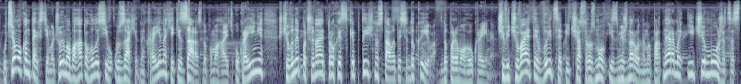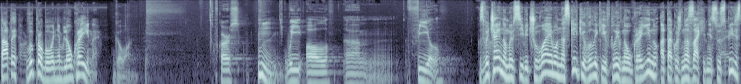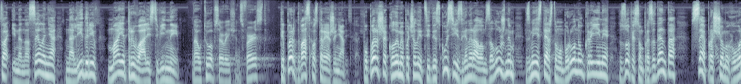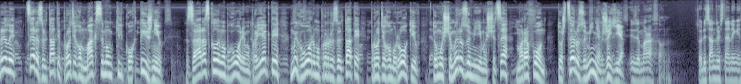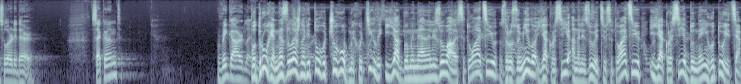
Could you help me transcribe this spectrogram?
У цьому контексті ми чуємо багато голосів у західних країнах, які зараз допомагають Україні, що вони починають трохи скептично ставитися до Києва до перемоги України. Чи відчуваєте ви це під час розмов із міжнародними партнерами, і чи може це стати випробуванням для України? Of course, we all um, feel Звичайно, ми всі відчуваємо, наскільки великий вплив на Україну, а також на західні суспільства і на населення, на лідерів має тривалість війни. Тепер два спостереження. По-перше, коли ми почали ці дискусії з генералом Залужним, з Міністерством оборони України, з офісом президента, все про що ми говорили, це результати протягом максимум кількох тижнів. Зараз, коли ми обговорюємо проєкти, ми говоримо про результати протягом років, тому що ми розуміємо, що це марафон. Тож це розуміння вже є. is a marathon. So this understanding is already there. Second, regardless По-друге, незалежно від того, чого б ми хотіли і як би ми не аналізували ситуацію, зрозуміло, як Росія аналізує цю ситуацію і як Росія до неї готується.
